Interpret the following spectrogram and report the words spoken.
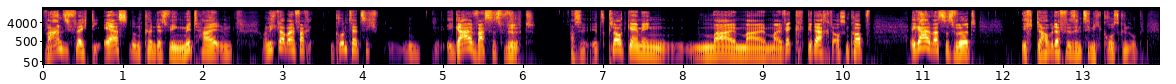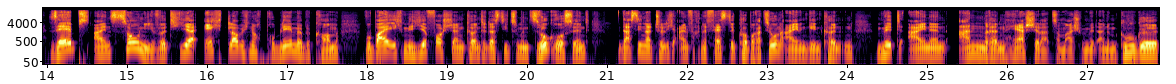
Waren sie vielleicht die Ersten und können deswegen mithalten? Und ich glaube einfach grundsätzlich, egal was es wird, also jetzt Cloud Gaming mal, mal, mal weggedacht aus dem Kopf, egal was es wird, ich glaube, dafür sind sie nicht groß genug. Selbst ein Sony wird hier echt, glaube ich, noch Probleme bekommen, wobei ich mir hier vorstellen könnte, dass die zumindest so groß sind, dass sie natürlich einfach eine feste Kooperation eingehen könnten mit einem anderen Hersteller, zum Beispiel mit einem Google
